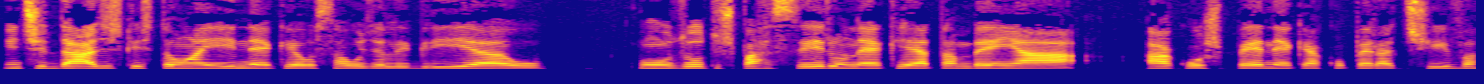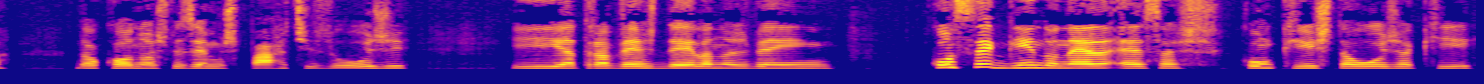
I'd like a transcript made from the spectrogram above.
entidades que estão aí, né? Que é o Saúde e Alegria, o, com os outros parceiros, né? Que é também a, a COSPé, né? Que é a cooperativa, da qual nós fizemos parte hoje. E através dela nós vem conseguindo, né? Essas conquistas hoje aqui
